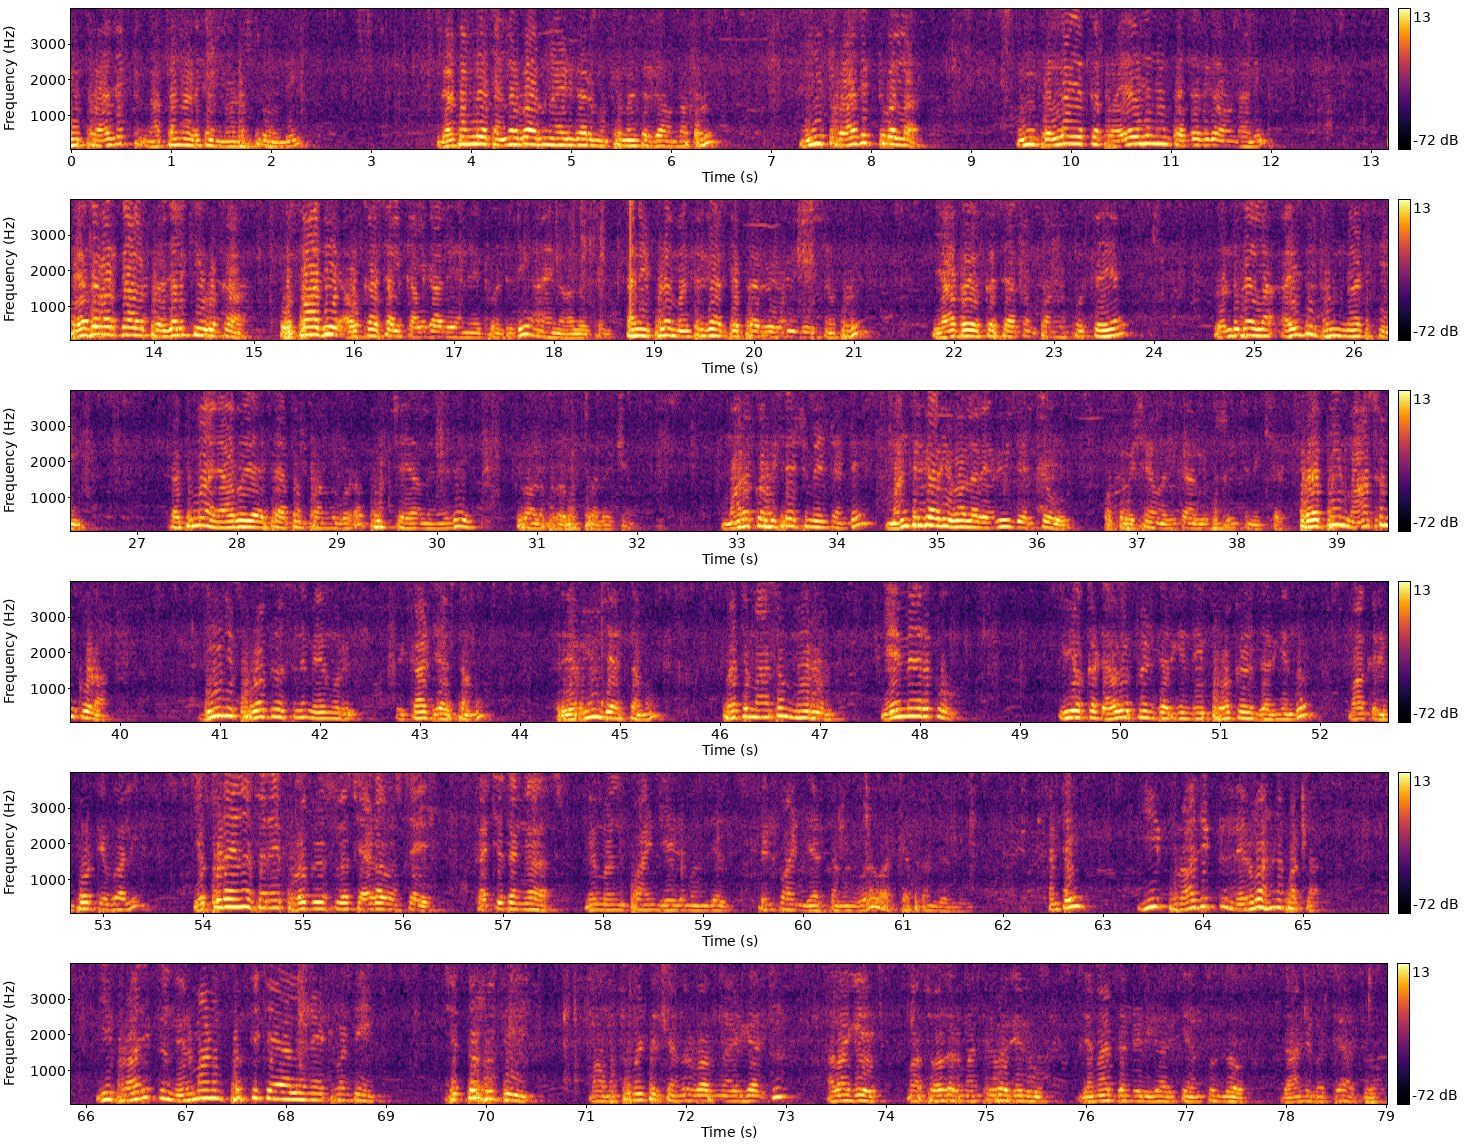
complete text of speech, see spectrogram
ఈ ప్రాజెక్ట్ నత్తనడకం నడుస్తూ ఉంది. గతంలో చంద్రబాబు నాయుడు గారు ముఖ్యమంత్రిగా ఉన్నప్పుడు ఈ ప్రాజెక్టు వల్ల ఈ జిల్లా యొక్క ప్రయోజనం పెద్దదిగా ఉండాలి. పేద వర్గాల ప్రజలకి ఒక ఉపాధి అవకాశాలు కలగాలి అనేటువంటిది ఆయన ఆలోచన. కానీ ఇప్పుడే మంత్రి గారు చెప్పారు రివ్యూ చేసినప్పుడు యాభై ఒక్క శాతం పనులు పూర్తయ్యాయి. రెండు వేల ఐదు జూన్ నాటికి ప్రతిమ యాభై శాతం పనులు కూడా పూర్తి చేయాలనేది ఇవాళ ప్రభుత్వ లక్ష్యం. మరొక విశేషం ఏంటంటే మంత్రి గారు ఇవాళ రివ్యూ చేస్తూ ఒక విషయం అధికారులకు సూచన ఇచ్చారు. ప్రతి మాసం కూడా దీని ప్రోగ్రెస్ని మేము రికార్డ్ చేస్తాము రివ్యూ చేస్తాము. ప్రతి మాసం మీరు ఏ మేరకు ఈ యొక్క డెవలప్మెంట్ జరిగింది ప్రోగ్రెస్ జరిగిందో మాకు రిపోర్ట్ ఇవ్వాలి. ఎప్పుడైనా సరే ప్రోగ్రెస్లో తేడా వస్తే ఖచ్చితంగా మిమ్మల్ని పాయింట్ చేయడం అనేది పిన్ పాయింట్ చేస్తామని కూడా వారు చెప్పడం జరిగింది. అంటే ఈ ప్రాజెక్టు నిర్వహణ పట్ల ఈ ప్రాజెక్టు నిర్మాణం పూర్తి చేయాలనేటువంటి చిత్తశుద్ధి మా ముఖ్యమంత్రి చంద్రబాబు నాయుడు గారికి అలాగే మా సోదర మంత్రివర్యులు జనార్దన్ రెడ్డి గారికి ఎంత ఉందో దాన్ని బట్టే అర్థం.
